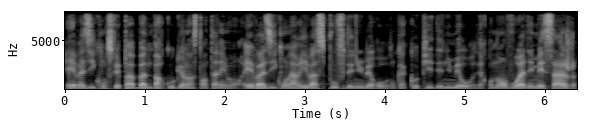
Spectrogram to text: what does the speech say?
Et vas-y qu'on se fait pas ban par Google instantanément. Et vas-y qu'on arrive à spoof des numéros, donc à copier des numéros. C'est-à-dire qu'on envoie des messages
